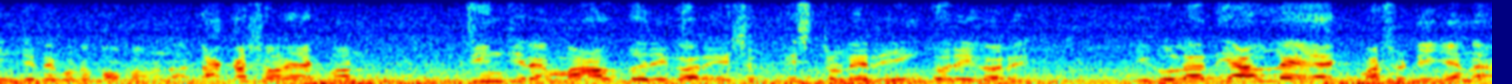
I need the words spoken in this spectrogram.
ইঞ্জিনে কোনো প্রবলেম না। ঢাকা শহরে এখন জিনজিরে মাল তৈরি করে, এসব পিস্টনের রিং তৈরি করে। এগুলা দিয়ে আনলে এক মাসও টিকে না।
